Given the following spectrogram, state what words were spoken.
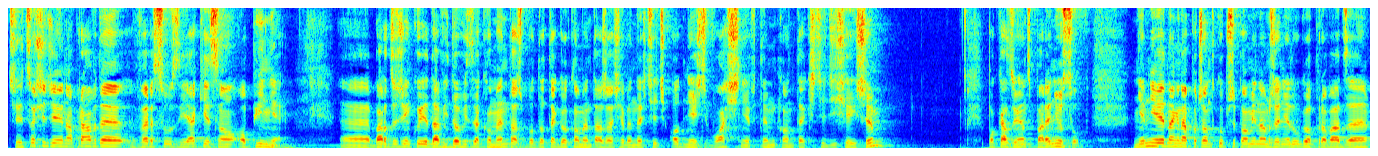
czy co się dzieje naprawdę versus jakie są opinie. E, bardzo dziękuję Dawidowi za komentarz, bo do tego komentarza się będę chcieć odnieść właśnie w tym kontekście dzisiejszym pokazując parę newsów. Niemniej jednak na początku przypominam, że niedługo prowadzę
